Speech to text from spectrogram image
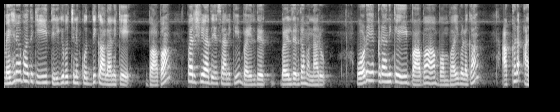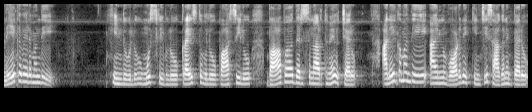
మెహ్రాబాద్కి తిరిగి వచ్చిన కొద్ది కాలానికే బాబా పర్షియా దేశానికి బయలుదేర్ బయలుదేరదామన్నారు. ఓడ ఎక్కడానికే బాబా బొంబాయి వెళ్ళగా అక్కడ అనేక వేల మంది హిందువులు ముస్లింలు క్రైస్తవులు పార్సీలు బాబా దర్శనార్థమే వచ్చారు. అనేక మంది ఆయనను ఓడనెక్కించి సాగనింపారు.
